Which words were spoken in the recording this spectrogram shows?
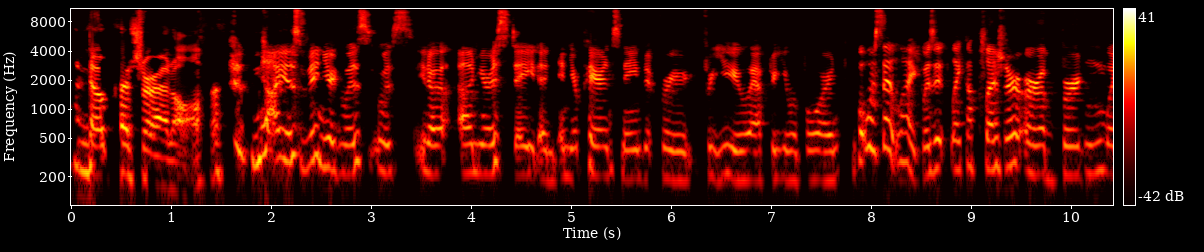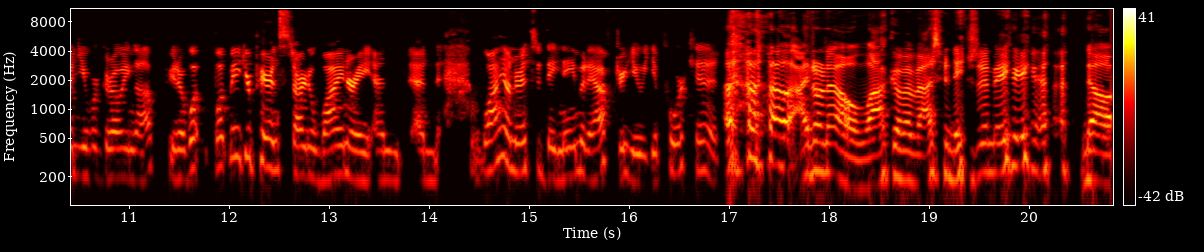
no pressure at all. Maya's vineyard was was you know on your estate, and, and your parents named it for for you after you were born. What was that like? Was it like a pleasure or a burden when you were growing up? You know, what what made your parents start a winery and and why on earth did they name it after you? You poor kid. I don't know, lack of imagination maybe. no,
